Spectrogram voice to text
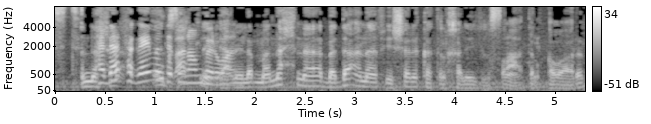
best. نحن- هدفك دايماً تبقى number one. يعني لما نحن بدأنا في شركة الخليج لصناعة القوارب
